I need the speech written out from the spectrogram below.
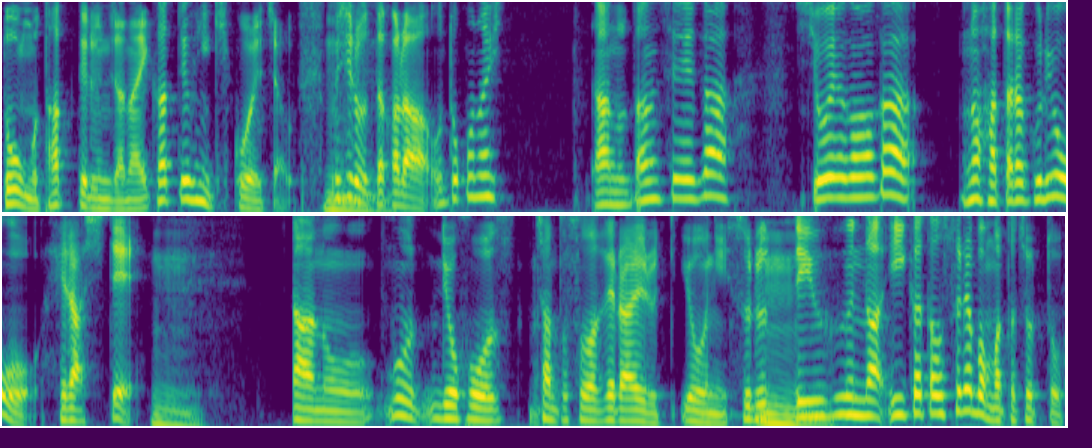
どうも立ってるんじゃないかっていうふうに聞こえちゃう。むしろだから男のひあの男性が父親側がの働く量を減らしてうんあのもう両方ちゃんと育てられるようにするっていうふうな言い方をすればまたちょっと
